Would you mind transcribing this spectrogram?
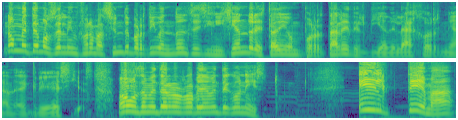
Nos metemos en la información deportiva entonces iniciando el estadio en Portales del día de la jornada. Gracias. Vamos a meternos rápidamente con esto. El tema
